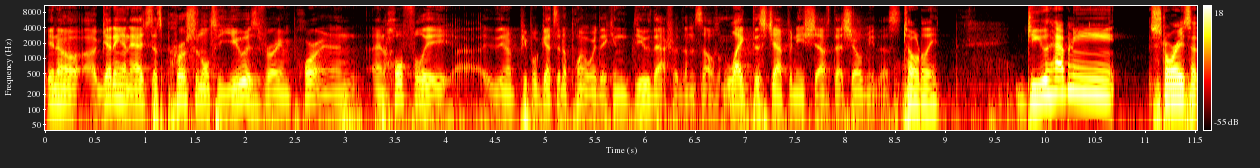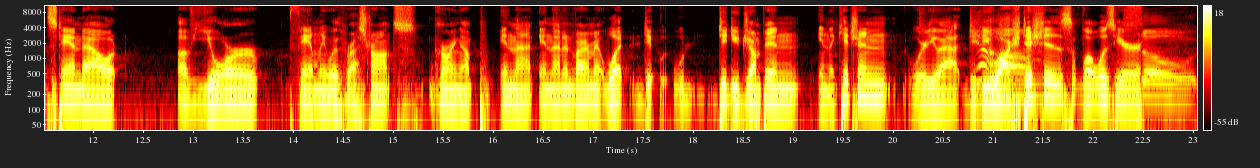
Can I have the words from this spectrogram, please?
you know, uh, getting an edge that's personal to you is very important, and and hopefully, uh, you know, people get to the point where they can do that for themselves, like this Japanese chef that showed me this. Totally. Do you have any stories that stand out of your family with restaurants growing up in that in that environment? What did, did you jump in in the kitchen? Were you at? Did Yeah, you wash um, dishes? What was your? So,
